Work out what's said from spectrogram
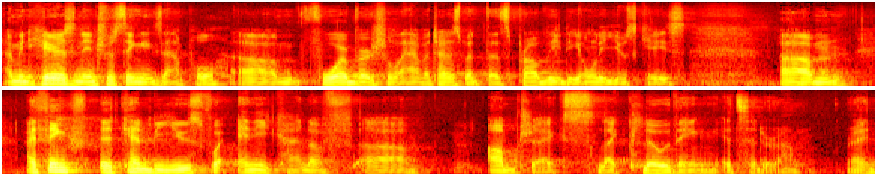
I mean, here's an interesting example um, for virtual avatars, but that's probably the only use case. Um, I think it can be used for any kind of uh, objects like clothing, etc. Right?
